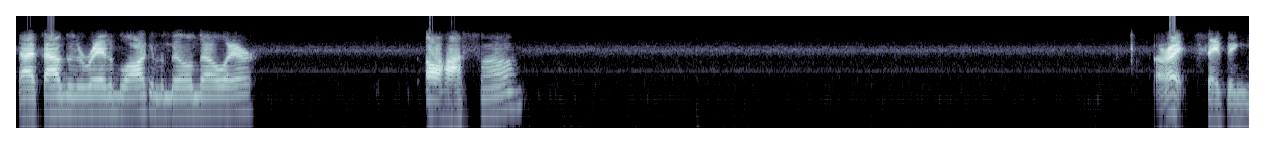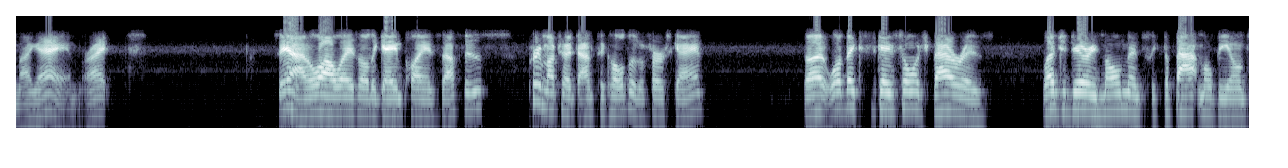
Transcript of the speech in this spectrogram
that I found in a random log in the middle of nowhere. Awesome. Alright, saving my game, right? So yeah, in a lot of ways all the gameplay and stuff is pretty much identical to the first game. But what makes this game so much better is legendary moments like the Batmobile and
